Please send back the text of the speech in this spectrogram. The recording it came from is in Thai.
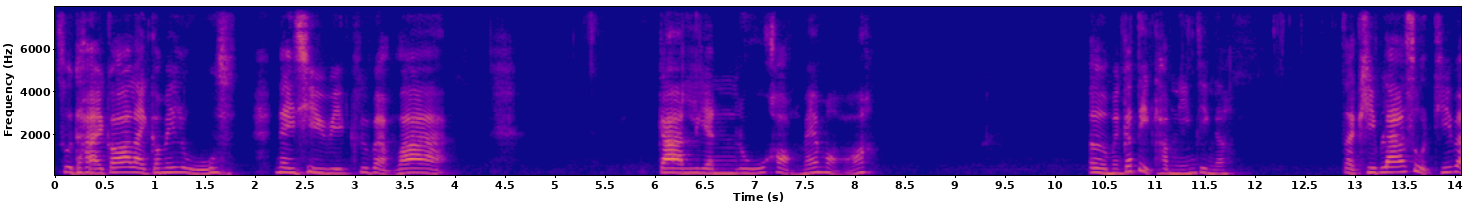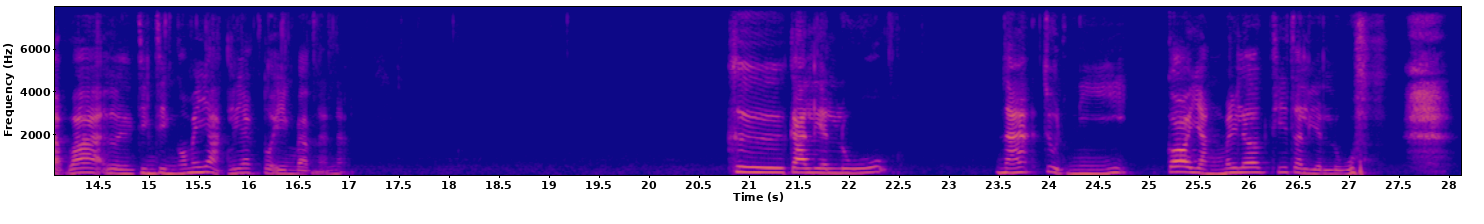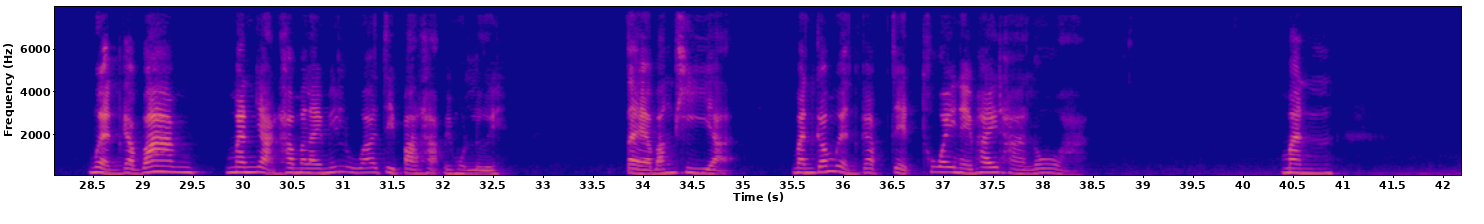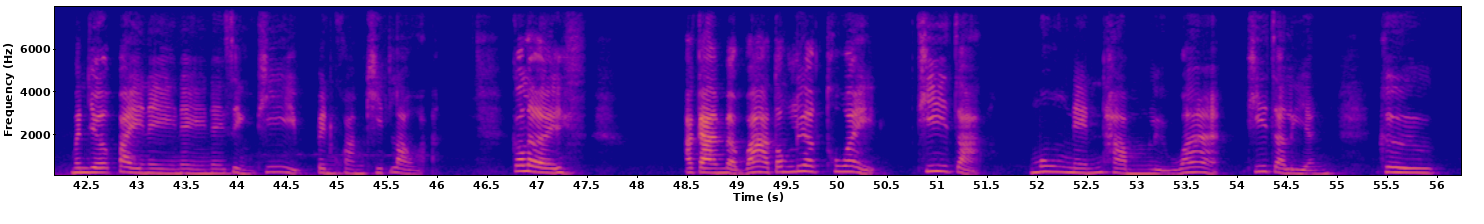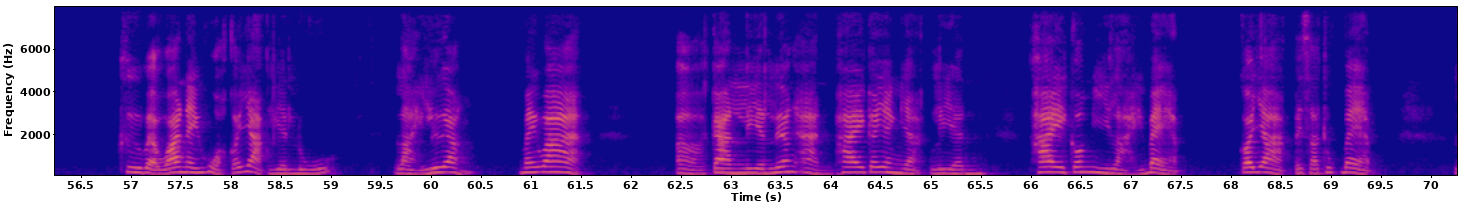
สุดท้ายก็อะไรก็ไม่รู้ในชีวิตคือแบบว่า การเรียนรู้ของแม่หมอ เออ มันก็ติดคำนี้จริงๆนะ จากคลิปล่าสุดที่แบบว่า เออ จริง ๆ ก็ไม่อยากเรียกตัวเองแบบนั้นน่ะคือการเรียนรู้ณนะจุดนี้ก็ยังไม่เลิกที่จะเรียนรู้ เหมือนกับว่ามันอยากทำอะไรไม่รู้ว่าจีปาถะไปหมดเลย แต่บางทีอะมันก็เหมือนกับเจ็ดถ้วยในไพ่ทาโร่อะมัน มันเยอะไปในในในสิ่งที่เป็นความคิดเราอะก็เลยอาการแบบว่าต้องเลือกถ้วยที่จะมุ่งเน้นทำหรือว่าที่จะเรียน คือ คือแบบว่าในหัวก็อยากเรียนรู้หลายเรื่อง ไม่ว่าการเรียนเรื่องอ่านไพ่ก็ยังอยากเรียน ไพ่ก็มีหลายแบบ ก็อยากไปซะทุกแบบ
